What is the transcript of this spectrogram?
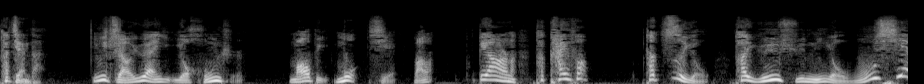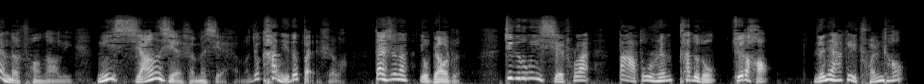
它简单，你只要愿意有红纸、毛笔、墨写完了。第二呢，它开放，它自由，它允许你有无限的创造力，你想写什么写什么，就看你的本事了。但是呢，有标准，这个东西写出来，大多数人看得懂，觉得好，人家还可以传抄。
